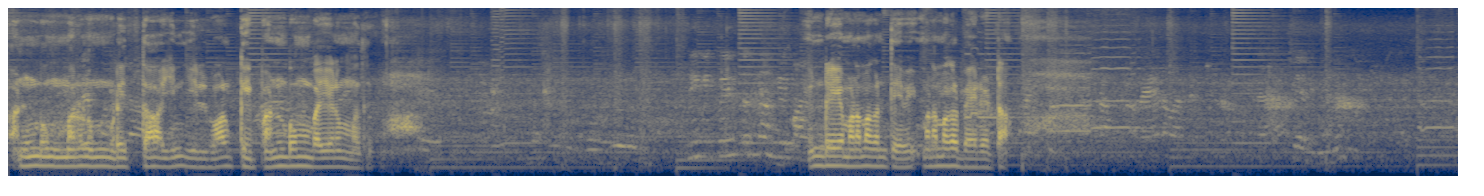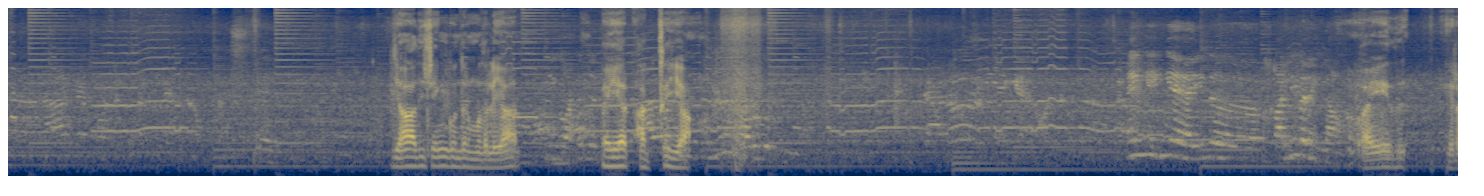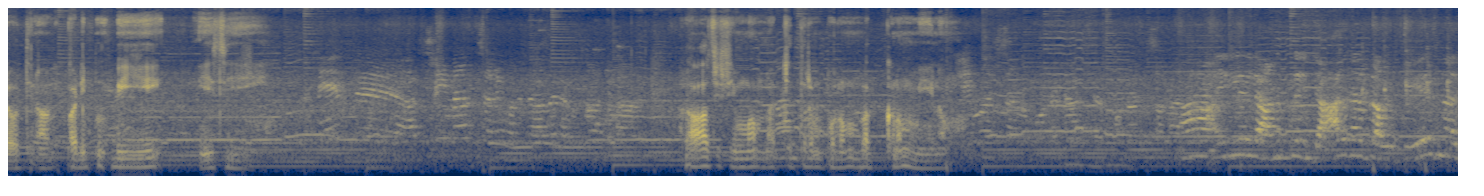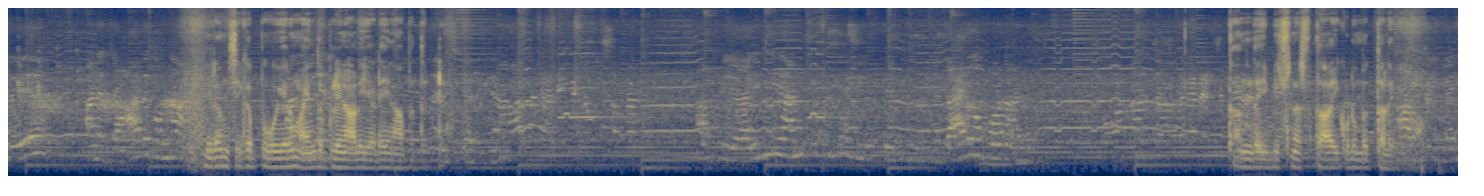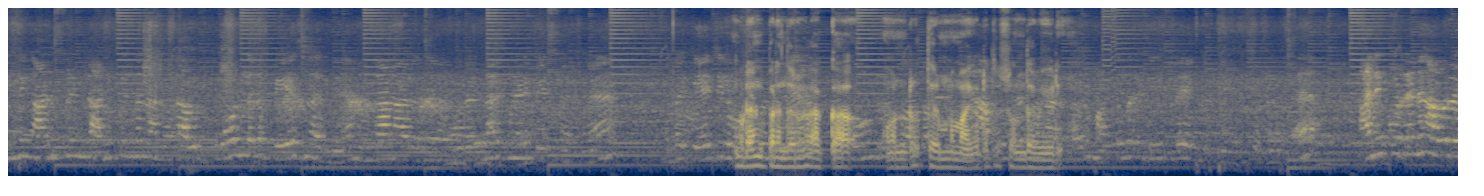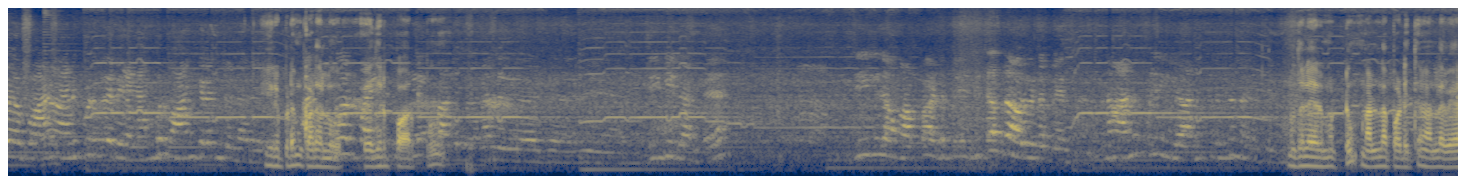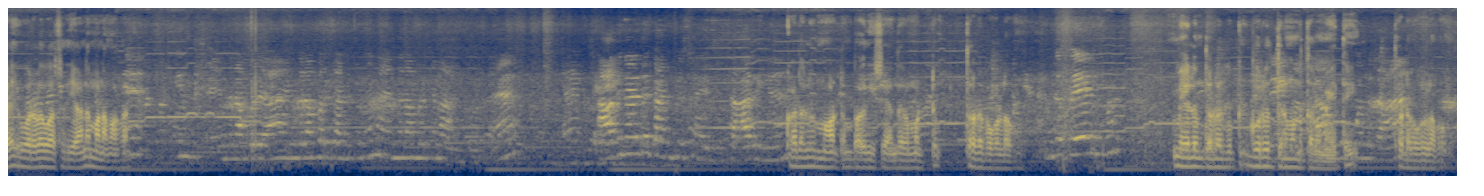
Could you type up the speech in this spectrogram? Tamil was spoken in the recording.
அன்பும் மரணமும் உடைத்தாயின் இல் வாழ்க்கை பண்பும் பயனும் அது. இன்றைய மணமகன் தேவை. மணமகள் பயோடேட்டா ஜாதி செங்குந்தர் முதலியார். பெயர் அக்ஷயா. வயது இருபத்தி நாலு படிப்பு பிஇ இசி ராசி சிம்மம் நட்சத்திரம் புலம் லக்கணம் மீனம். நிறம் சிகப்பு உயரம் ஐந்து புள்ளி நாலு எடை நாற்பத்தெட்டு. தந்தை பிஸ்னஸ் தாய் குடும்பத் தலைவி அனுப்புறீங்க நான் வந்து. அவர் ஃபோனில் தான் பேசினாருங்க முந்தா நாள் ஒரு ரெண்டு நாளைக்கு முன்னாடி பேசினாருங்க உடன் பிறந்தவர்கள் அக்கா. ஒன்று திருமணமாகிவிட்டது. சொந்த வீடு. இருப்பிடம் கடலூர். எதிர்பார்ப்பு. முதலியார் மட்டும் நல்லா படித்து நல்ல வேலை ஓரளவு வசதியான மணமகன். நம்பர் இந்த நம்பருக்கு அனுப்புங்க. நான் இந்த நம்பருக்கு நான் அனுப்பிவிடுறேன் அதனால தான் கன்ஃபியூஸ் ஆயிடுச்சு. சாரிங்க. கடலூர் மாவட்டம் பகுதியை சேர்ந்தவர் மட்டும் தொடர்பு கொள்ளவும். இந்த பேருமா மேலும் தொடர்புக்கு குரு திருமண தலைமையத்தை தொடர்பு கொள்ளவும்.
